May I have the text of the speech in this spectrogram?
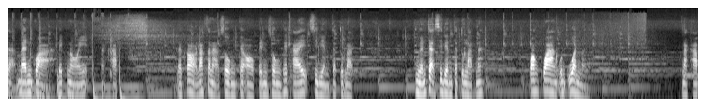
จะแบนกว่าเล็กน้อยนะครับ แล้วก็ลักษณะทรงจะออกเป็นทรงคล้ายๆสี่เหลี่ยมจัตุรัส เหมือนจะสี่เหลี่ยมจัตุรัสนะกว้างๆอ้วนๆหน่อย นะครับ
